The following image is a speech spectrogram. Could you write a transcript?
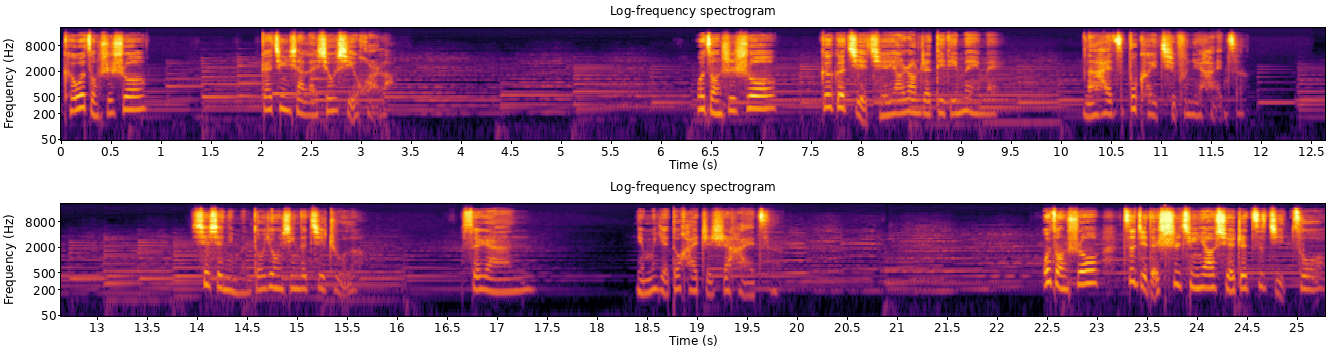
可我总是说：“该静下来休息一会儿了。”我总是说：“哥哥姐姐要让着弟弟妹妹。”男孩子不可以欺负女孩子。谢谢你们都用心的记住了，虽然你们也都还只是孩子。我总说自己的事情要学着自己做。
